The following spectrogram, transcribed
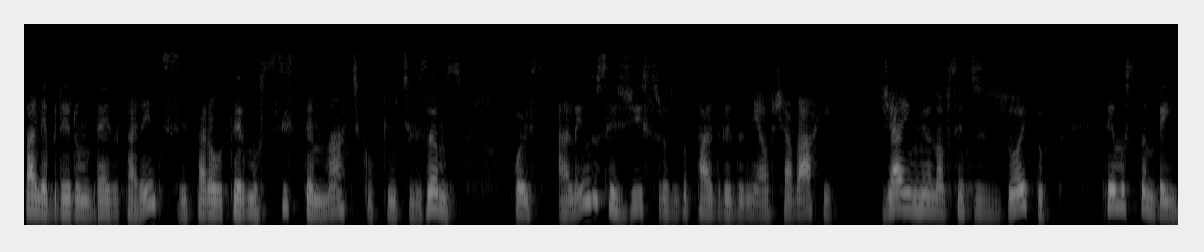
Vale abrir um breve parêntese para o termo sistemático que utilizamos, pois, além dos registros do padre Daniel Chavarri, já em 1918, temos também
